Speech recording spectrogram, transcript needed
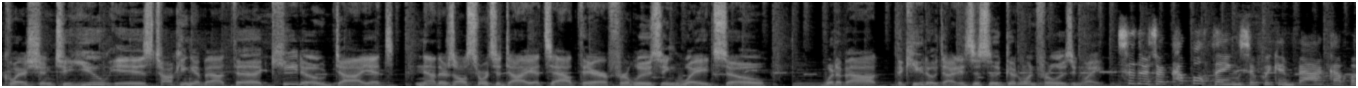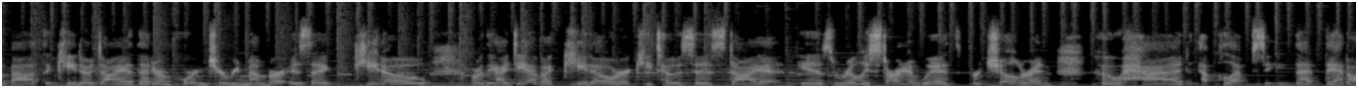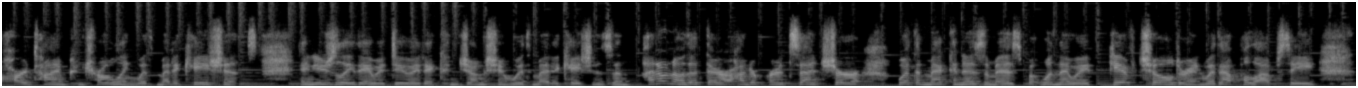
question to you is talking about the keto diet. Now, there's all sorts of diets out there for losing weight. So, what about the keto diet? Is this a good one for losing weight? So, there's a couple things, if we can back up about the keto diet, that are important to remember. Is that keto, or the idea of a keto or a ketosis diet, is really started with for children who had epilepsy, that they had a hard time controlling with medications. And usually they would do it in conjunction with medications. And I don't know that they're 100% sure what the mechanism is, but when they would give children with epilepsy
